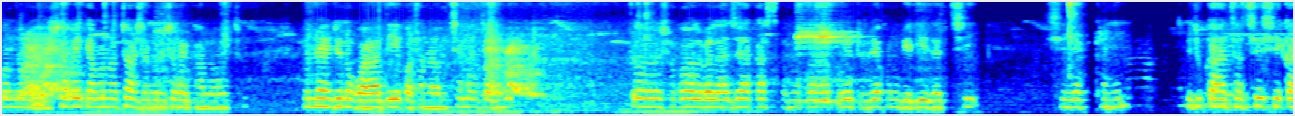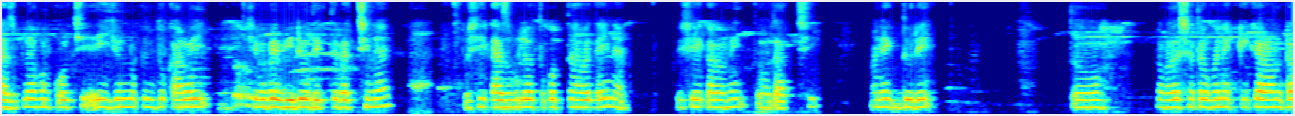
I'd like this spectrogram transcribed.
বন্ধুরা, সবাই কেমন আছো? আশা করি সবাই ভালো আছো। মনে হয় জন্য গলা দিয়ে কথা নামছে না যাই হোক। তো সকালবেলা যা কাজকর্ম করার পরে টুরে এখন বেরিয়ে যাচ্ছি সেই একখানি কিছু কাজ আছে সেই কাজগুলো এখন করছি। এই জন্য কিন্তু কারোই সেভাবে ভিডিও দেখতে পাচ্ছি না। তো সেই কাজগুলো তো করতে হবে, তাই না? তো সেই কারণেই তো যাচ্ছি অনেক দূরে। তো তোমাদের সাথে ওখানে কী কারণটা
